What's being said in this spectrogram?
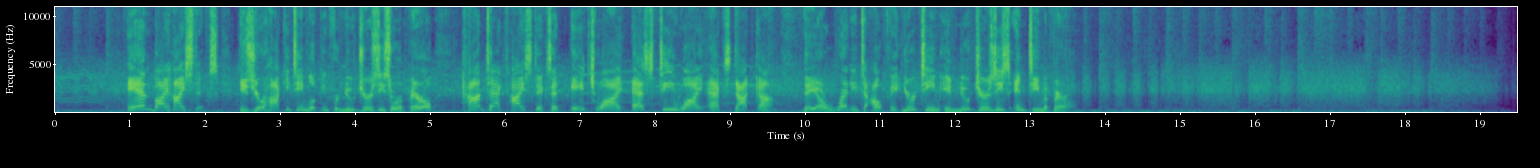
And by High Sticks. Is your hockey team looking for new jerseys or apparel? Contact High Sticks at highsticks.com. They are ready to outfit your team in new jerseys and team apparel.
